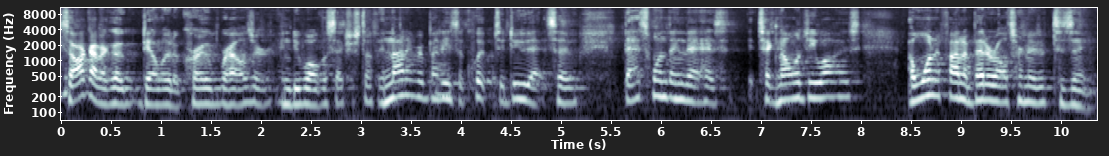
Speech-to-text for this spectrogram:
so I got to go download a Chrome browser and do all this extra stuff. And not everybody's equipped to do that. So that's one thing that has, technology wise, I want to find a better alternative to Zoom.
